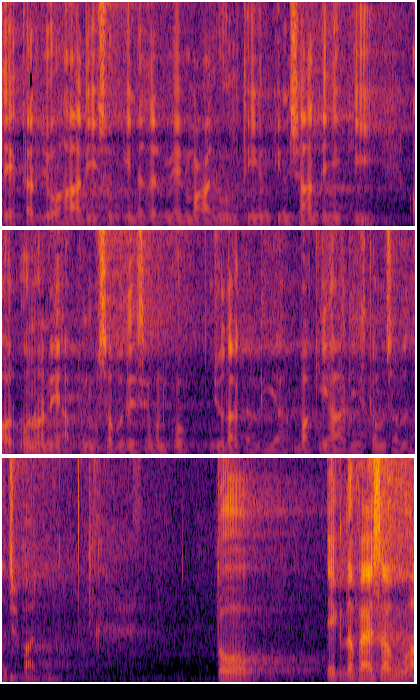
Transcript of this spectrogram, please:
دیکھ کر جو احادیث ان کی نظر میں معلول تھیں، ان کی نشاندہی کی اور انہوں نے اپنے مسودے سے ان کو جدا کر دیا، باقی احادیث کا مسودہ چھپا دیا۔ تو ایک دفعہ ایسا ہوا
